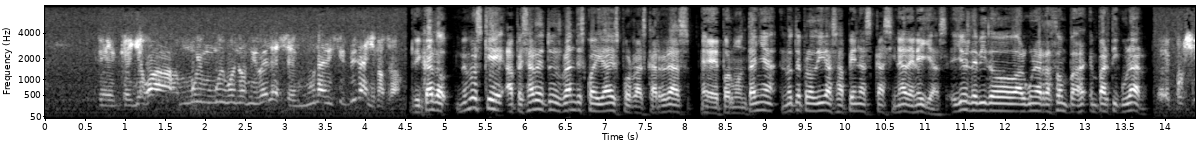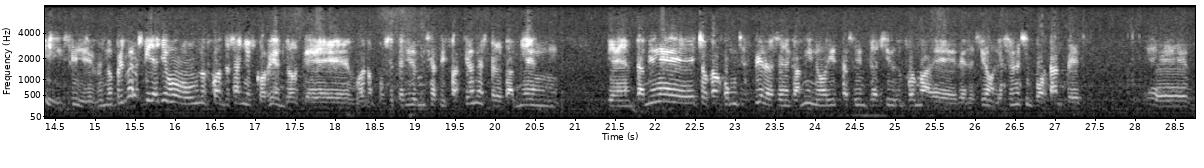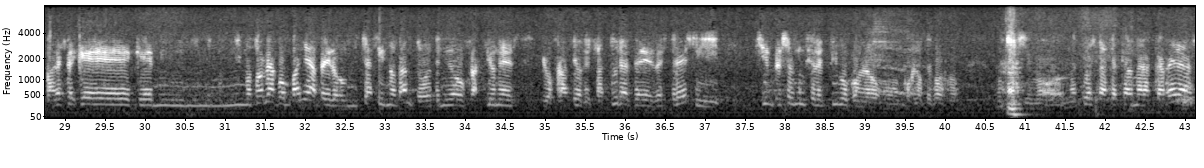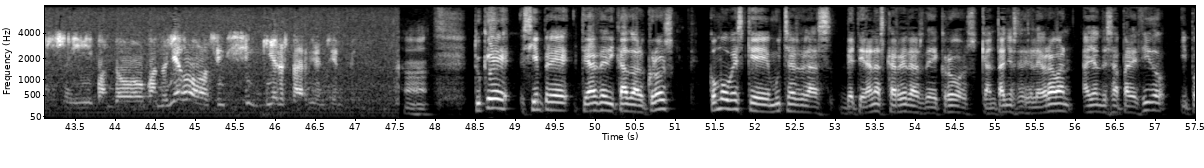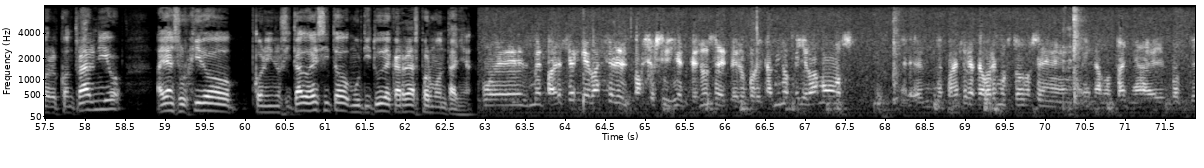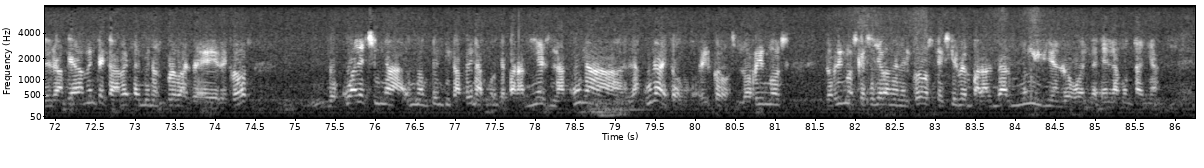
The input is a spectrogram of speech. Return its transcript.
que, que llego a muy muy buenos niveles en una disciplina y en otra. Ricardo, vemos que a pesar de tus grandes cualidades por las carreras eh, por montaña, no te prodigas apenas casi nada en ellas. ¿Ello es debido a alguna razón pa- en particular? Eh, pues sí, sí. Lo primero es que ya llevo unos cuantos años corriendo, que bueno, pues he tenido mis satisfacciones, pero también que también he chocado con muchas piedras en el camino y esta siempre ha sido en forma de, de lesión, lesiones importantes. Eh, parece que, que mi, mi- motor me acompaña, pero mi chasis no tanto. He tenido fracciones, digo fracciones, fracturas de, de estrés y siempre soy muy selectivo con lo, con lo que corro. Muchísimo. Me cuesta acercarme a las carreras y cuando, cuando llego sí, sí quiero estar bien siempre. Ajá. Tú que siempre te has dedicado al cross, ¿cómo ves que muchas de las veteranas carreras de cross que antaño se celebraban hayan desaparecido y por el contrario hayan surgido con inusitado éxito multitud de carreras por montaña? Pues me parece que va a ser el paso siguiente, no sé, pero por el camino que llevamos eh, me parece que acabaremos todos en, la montaña. Eh, desgraciadamente cada vez hay menos pruebas de, cross, lo cual es una, una auténtica pena porque para mí es la cuna, la cuna de todo, el cross, los ritmos, los ritmos que se llevan en el cross te sirven para andar muy bien luego en la montaña.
